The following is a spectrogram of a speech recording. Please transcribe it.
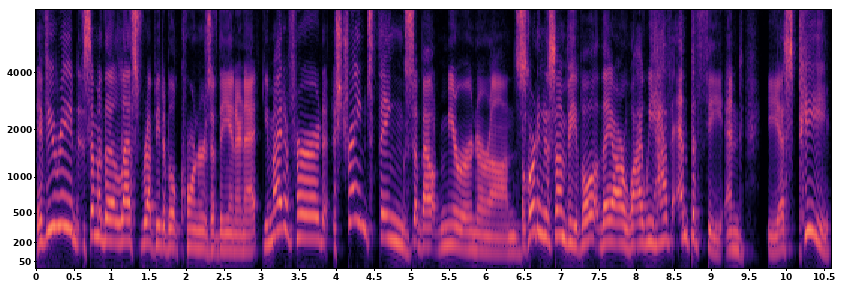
If you read some of the less reputable corners of the internet, you might have heard strange things about mirror neurons. According to some people, they are why we have empathy and ESP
